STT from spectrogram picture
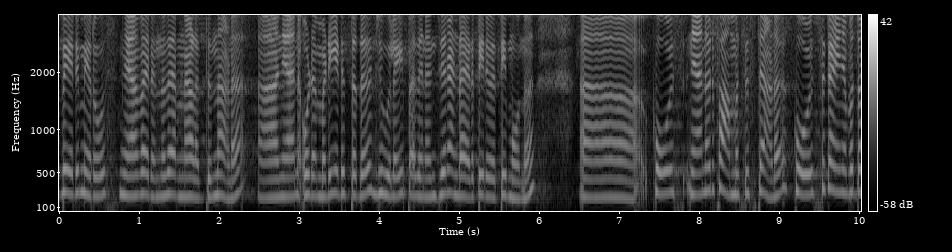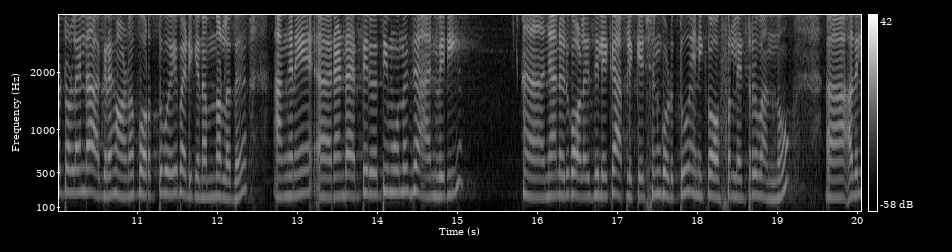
പേര് മിറോസ്. ഞാൻ വരുന്നത് എറണാകുളത്തു നിന്നാണ്. ഞാൻ ഉടമ്പടി എടുത്തത് ജൂലൈ പതിനഞ്ച് രണ്ടായിരത്തി ഇരുപത്തി മൂന്ന് കോഴ്സ് ഞാനൊരു ഫാർമസിസ്റ്റാണ് കോഴ്സ് കഴിഞ്ഞപ്പോൾ തൊട്ടുള്ള എന്റെ ആഗ്രഹമാണ് പുറത്ത് പോയി പഠിക്കണം എന്നുള്ളത്. അങ്ങനെ രണ്ടായിരത്തി ഇരുപത്തി മൂന്ന് ജാൻവരി ഞാനൊരു കോളേജിലേക്ക് ആപ്ലിക്കേഷൻ കൊടുത്തു. എനിക്ക് ഓഫർ ലെറ്റർ വന്നു. അതിൽ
